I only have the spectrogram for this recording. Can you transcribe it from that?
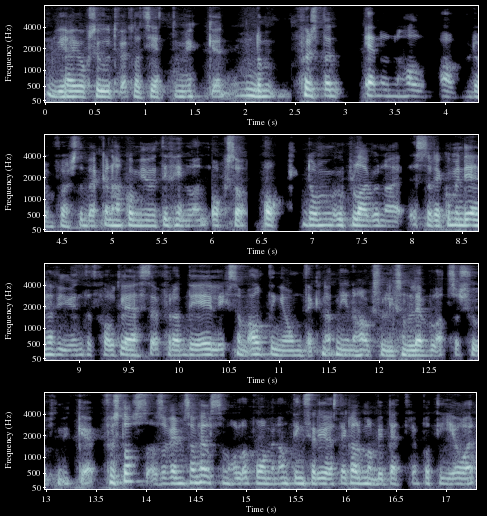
Vi har ju också utvecklats jättemycket. De första en och en halv av de första böckerna har kommit ut i Finland också. Och de upplagorna så rekommenderar vi ju inte att folk läser för att det är liksom, allting är omtecknat. Nina har också liksom levlat så sjukt mycket. Förstås, alltså vem som helst som håller på med någonting seriöst, det är klart man blir bättre på tio år.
